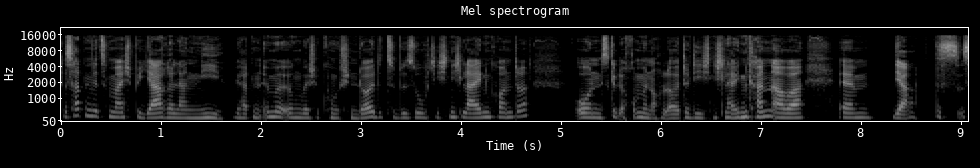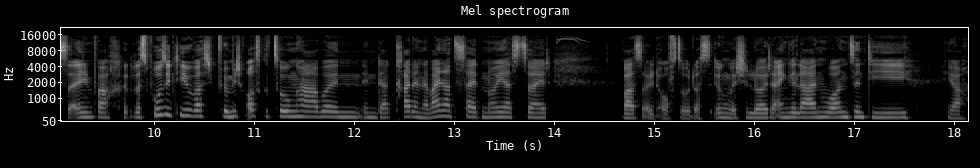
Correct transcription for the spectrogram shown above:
das hatten wir zum Beispiel jahrelang nie. Wir hatten immer irgendwelche komischen Leute zu Besuch, die ich nicht leiden konnte. Und es gibt auch immer noch Leute, die ich nicht leiden kann, aber ähm, ja, das ist einfach das Positive, was ich für mich rausgezogen habe, in, in der, gerade in der Weihnachtszeit, Neujahrszeit, war es halt oft so, dass irgendwelche Leute eingeladen worden sind, die ja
